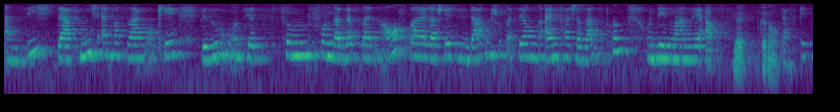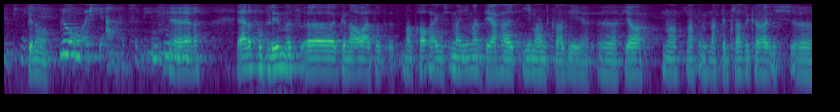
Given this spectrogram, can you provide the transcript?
an sich darf nicht einfach sagen, okay, wir suchen uns jetzt 500 Webseiten aus, weil da steht in den Datenschutzerklärungen ein falscher Satz drin und den mahnen wir ab. Nee, genau. Das geht nämlich nicht. Genau. Nur um euch die Angst zu nehmen. Ja, ja. Ja, das Problem ist, äh, genau, also man braucht eigentlich immer jemand, der halt jemand quasi, äh, ja, na, nach, dem, nach dem Klassiker, ich, äh,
